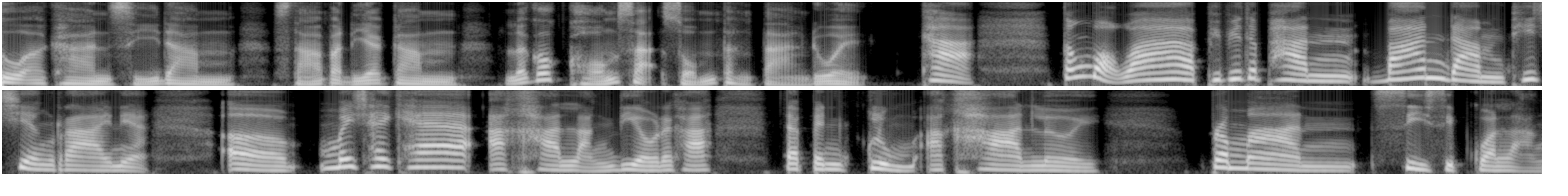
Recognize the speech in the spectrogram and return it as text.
ตัวอาคารสีดำสถาปัตยกรรม แล้วก็ของสะสมต่างๆ ด้วย ค่ะ ต้องบอกว่าพิพิธภัณฑ์บ้านดำที่เชียงรายเนี่ยเอ่อไม่ใช่แค่อาคารหลังเดียวนะคะ แต่เป็นกลุ่มอาคารเลย ประมาณ 40 กว่าหลัง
